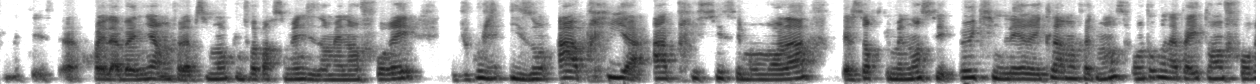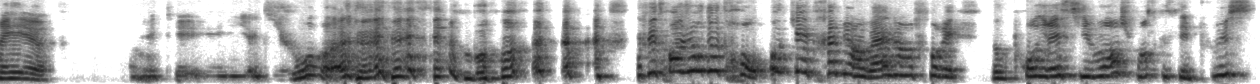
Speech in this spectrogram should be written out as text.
je mettais après la bannière, il fallait absolument qu'une fois par semaine, je les emmène en forêt. du coup, ils ont appris à apprécier ces moments-là, de telle sorte que maintenant, c'est eux qui me les réclament. En fait, moi, c'est longtemps qu'on n'a pas été en forêt. Euh, on était il y a dix jours. bon, ça fait trois jours de trop. Ok, très bien, on va aller en forêt. Donc, progressivement, je pense que c'est plus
